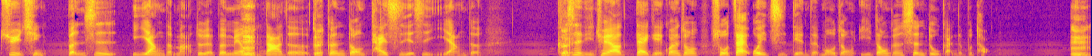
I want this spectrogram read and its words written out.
剧情本是一样的嘛，对不对？本没有大的跟动，台词也是一样的，可是你却要带给观众所在位置点的某种移动跟深度感的不同。嗯，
